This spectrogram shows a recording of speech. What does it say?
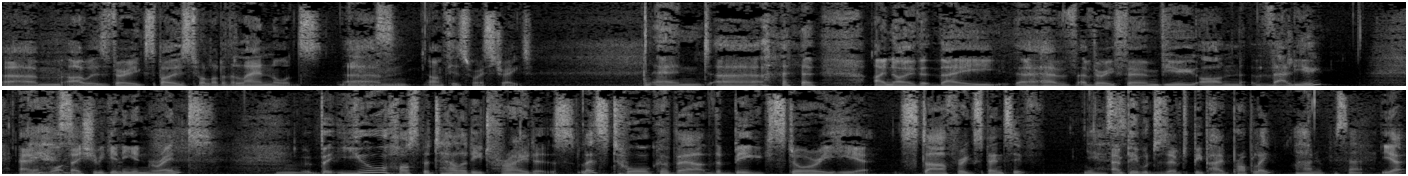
um, I was very exposed to a lot of the landlords um, Yes. on Fitzroy Street. And uh, I know that they uh, have a very firm view on value and Yes. what they should be getting in rent. But you're hospitality traders. Let's talk about the big story here. Staff are expensive. Yes. And people deserve to be paid properly. 100%. Yeah.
